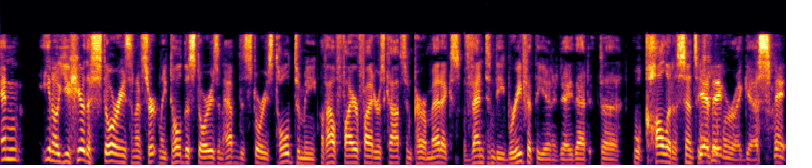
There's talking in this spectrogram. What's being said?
And you know, you hear the stories, and I've certainly told the stories and have the stories told to me of how firefighters, cops, and paramedics vent and debrief at the end of the day. That uh, we'll call it a sense of yeah, humor, they, I guess. They,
